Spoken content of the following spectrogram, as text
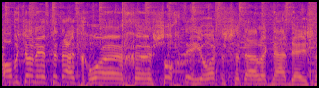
Albert-Jan heeft het uitgezocht en je hoort het zo dadelijk na deze.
